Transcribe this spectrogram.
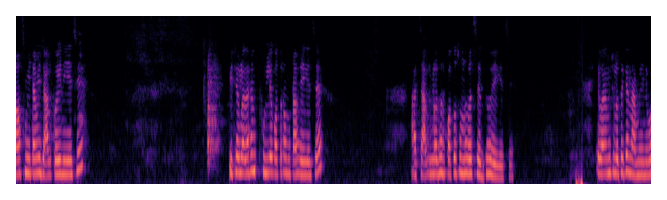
দশ মিনিট আমি জাল করে নিয়েছি। পিঠেগুলো দেখেন ফুললে কতটা মোটা হয়ে গেছে। আর চালগুলো ধর কত সুন্দরভাবে সেদ্ধ হয়ে গেছে। এবার আমি চুলো থেকে নামিয়ে নেব।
